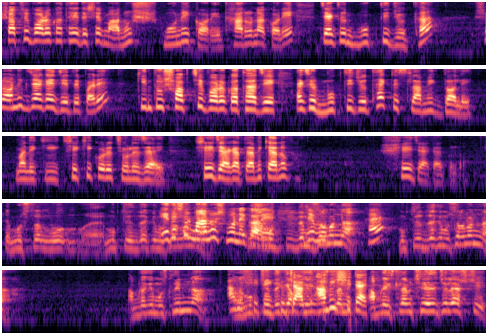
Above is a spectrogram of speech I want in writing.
সবচেয়ে বড় কথা এদেশের মানুষ মনে করে ধারণা করে যে একজন মুক্তিযোদ্ধা সে অনেক জায়গায় যেতে পারে কিন্তু সবচেয়ে বড় কথা যে একজন মুক্তিযোদ্ধা একটা ইসলামিক দলে মানে কি সে কি করে চলে যায় সেই জায়গাতে আমি কেন সেই জায়গাগুলো? মুসলিম মু- মুক্তিযুদ্ধ কি এদেশের মানুষ মনে করে মুক্তিযুদ্ধ মুসলমান না। হ্যাঁ? মুক্তিযুদ্ধ মুসলমান না। আমরা কি মুসলিম না? আমি সেটাই- আমরা ইসলাম ছেড়ে চলে আসছি।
